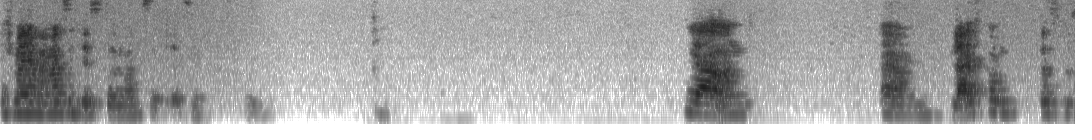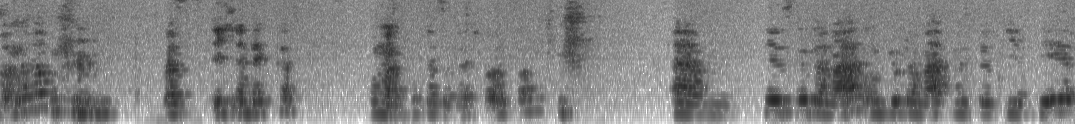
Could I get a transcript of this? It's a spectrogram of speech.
ich meine, wenn man es nicht isst, dann man es nicht essen. Ja, und ähm, gleich kommt das Besondere, was ich entdeckt habe, wo man Professor sehr stolz war. ähm, hier ist Glutamat und Glutamat wird durch IMP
